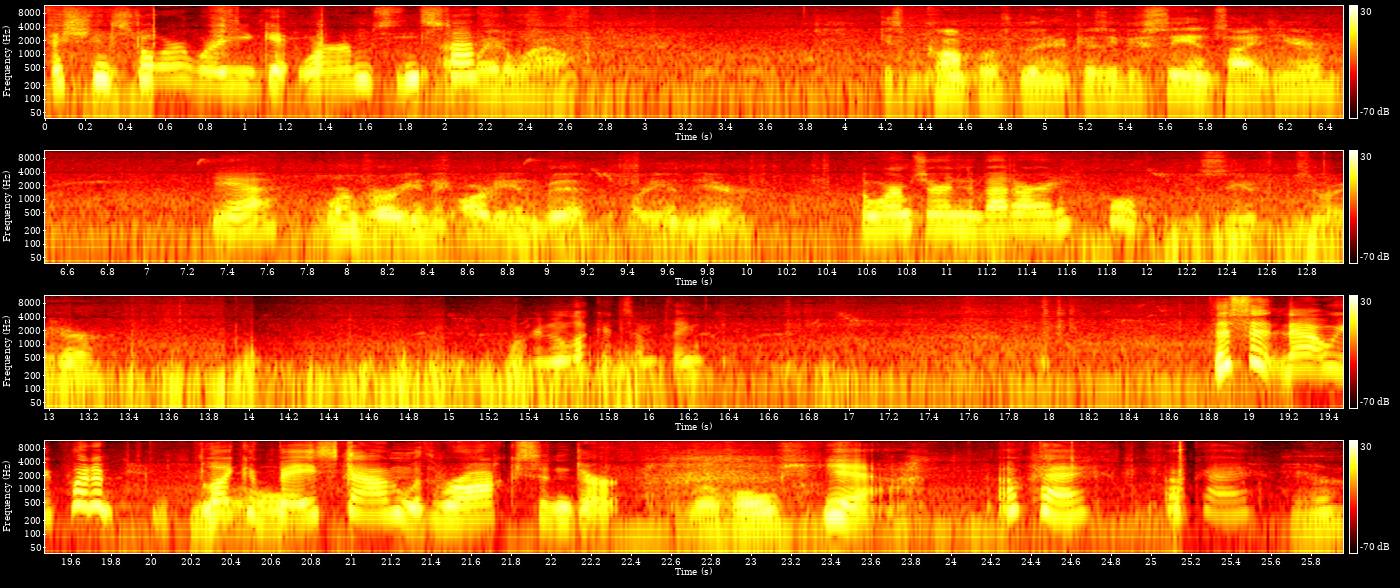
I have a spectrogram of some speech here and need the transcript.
fishing store where you get worms and stuff. wait a while. Get some compost going in there because if you see inside here, Yeah. the worms are already in the already in the bed, already in here. The worms are in the bed already? Cool. You see? See right here? We're gonna look at something. This is, now we put a, like a base down with rocks and dirt. Little holes Yeah. Okay. Okay. here.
